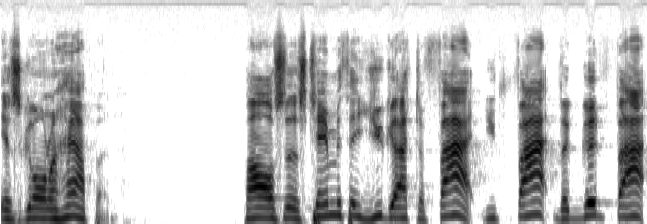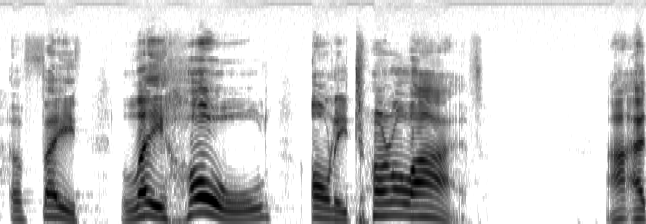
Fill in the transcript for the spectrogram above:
It's going to happen. Paul says, Timothy, you got to fight. You fight the good fight of faith. Lay hold on eternal life. I, I,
